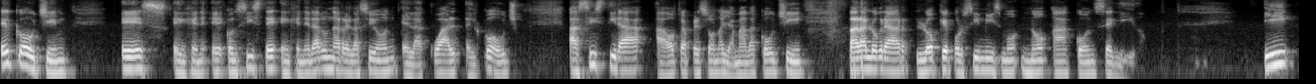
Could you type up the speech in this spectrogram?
el coaching es eh, consiste en generar una relación en la cual el coach asistirá a otra persona llamada coachee para lograr lo que por sí mismo no ha conseguido. ¿Y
